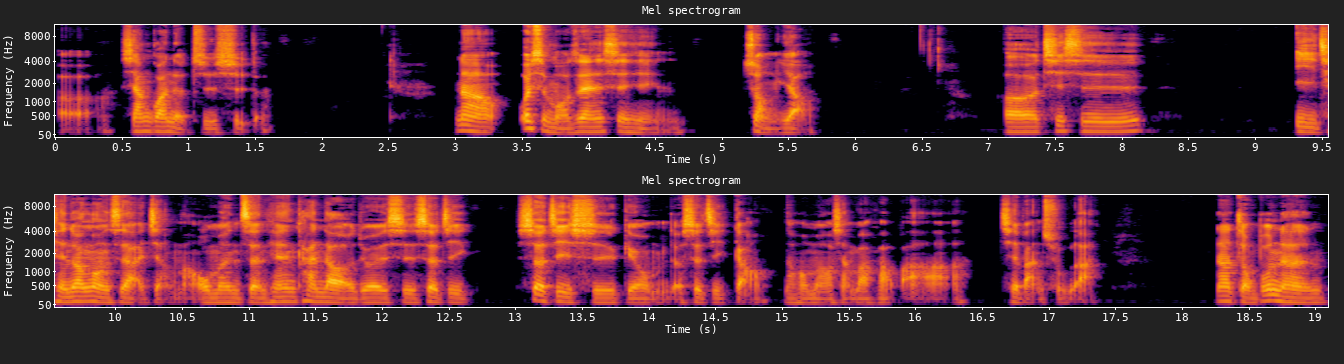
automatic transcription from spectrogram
呃相关的知识的。那为什么这件事情重要？呃，其实以前端公司来讲嘛，我们整天看到的就会是设计。设计师给我们的设计稿，然后我们要想办法把它切板出来。那总不能，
